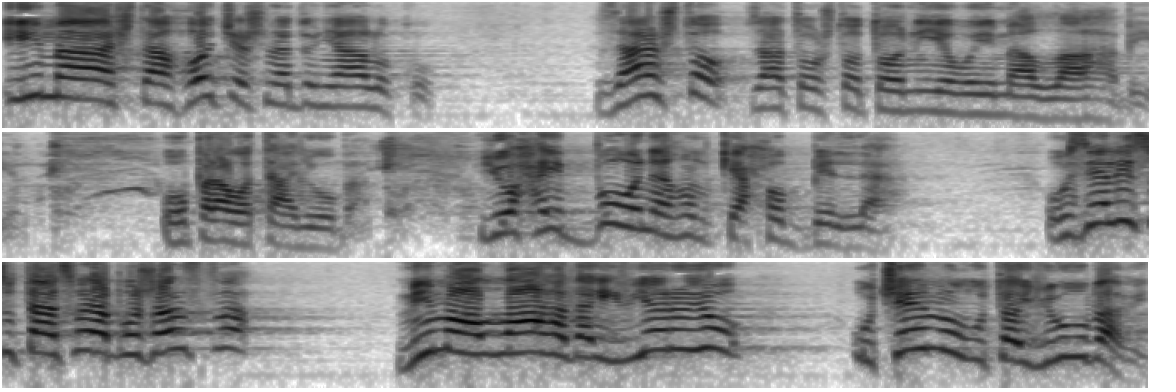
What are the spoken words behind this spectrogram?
ima šta hoćeš na Dunjaluku. Zašto? Zato što to nije u ime Allaha bilo. Upravo ta ljubav. Juhibbunahum ke hubbillah. Uzeli su ta svoja božanstva mimo Allaha da ih vjeruju u čemu? U toj ljubavi.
